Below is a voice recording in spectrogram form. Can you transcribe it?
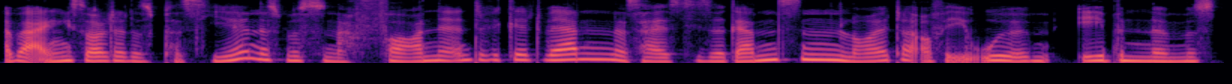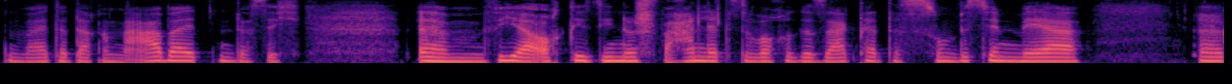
aber eigentlich sollte das passieren. Es müsste nach vorne entwickelt werden. Das heißt, diese ganzen Leute auf EU-Ebene müssten weiter daran arbeiten, dass sich, ähm, wie ja auch Gesine Schwan letzte Woche gesagt hat, dass es so ein bisschen mehr äh,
